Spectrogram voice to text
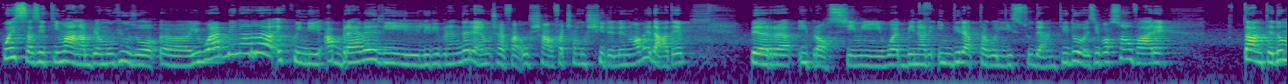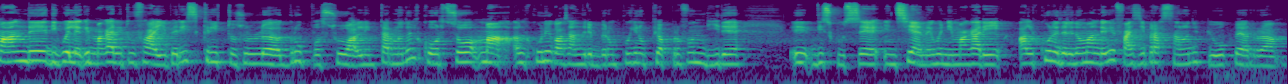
questa settimana abbiamo chiuso uh, i webinar e quindi a breve ri- li riprenderemo, cioè fa- usciamo, facciamo uscire le nuove date per i prossimi webinar in diretta con gli studenti dove si possono fare tante domande di quelle che magari tu fai per iscritto sul gruppo su, all'interno del corso, ma alcune cose andrebbero un pochino più approfondite e discusse insieme, quindi magari alcune delle domande che fai si prestano di più per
